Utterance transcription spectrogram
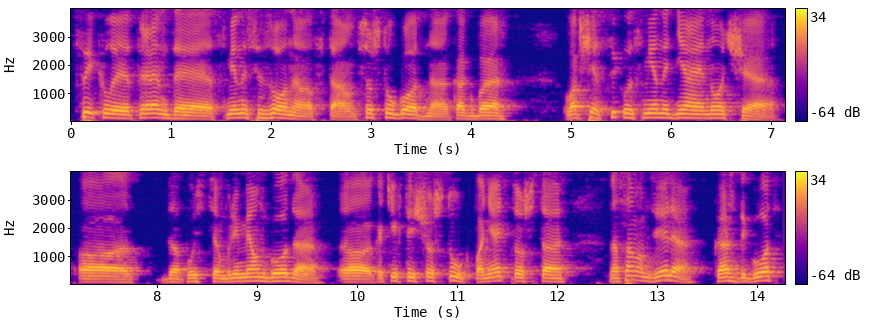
Циклы, тренды, смена сезонов, там, все что угодно, как бы вообще циклы смены дня и ночи, а, допустим, времен года, а, каких-то еще штук, понять то, что на самом деле каждый год,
